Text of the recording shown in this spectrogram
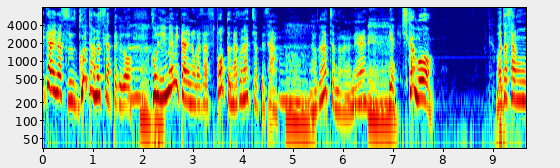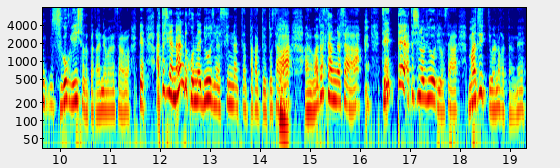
みたいなすっごい楽しかったけど、この夢みたいのがさ、スポッとなくなっちゃってさ、なくなっちゃうんだからね。ええで、しかも、和田さん、すごくいい人だったからね、和田さんは。で、私がなんでこんな料理が好きになっちゃったかっていうとさ、はあの、和田さんがさ、絶対私の料理をさ、まずいって言わなかったのね。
